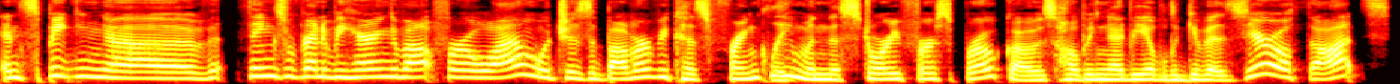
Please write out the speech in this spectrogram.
And speaking of things we're going to be hearing about for a while, which is a bummer because frankly, when the story first broke, I was hoping I'd be able to give it zero thoughts.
